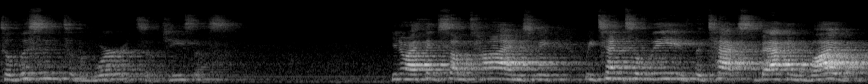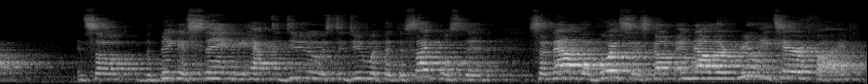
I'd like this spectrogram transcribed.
to listen to the words of Jesus? You know, I think sometimes we, we tend to leave the text back in the Bible. And so the biggest thing we have to do is to do what the disciples did. So now the voices come, and now they're really terrified.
